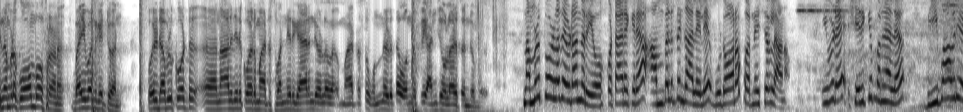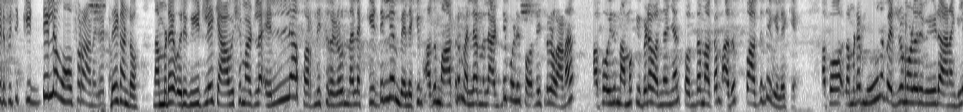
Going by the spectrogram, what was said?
ഇത് നമ്മുടെ കോംബോ ഓഫറാണ് ബൈ വൺ ഗെറ്റ് വൺ ഒരു ഡബിൾ കോട്ട് നാലഞ്ചിന് coir mattress one year guarantee ഉള്ള മാട്രസ് ഒന്ന് എടുത്താൽ ഒന്ന് ഫ്രീ അഞ്ച് തൊള്ളായിരത്തി തൊണ്ണൂറ് നമ്മളിപ്പോൾ ഉള്ളത് എവിടാന്നറിയോ? കൊട്ടാരക്കര അമ്പലത്തുംകാലയിലെ വുഡോറ ഫർണിച്ചറിലാണ് ഇവിടെ ശരിക്കും പറഞ്ഞാൽ ദീപാവലി അടുപ്പിച്ച് കിഡിലും ഓഫറാണ് ഇതേ കണ്ടോ നമ്മുടെ ഒരു വീട്ടിലേക്ക് ആവശ്യമായിട്ടുള്ള എല്ലാ ഫർണിച്ചറുകളും നല്ല കിഡിലും വിലയ്ക്കും അത് മാത്രമല്ല നല്ല അടിപൊളി ഫർണിച്ചറുകളാണ് അപ്പോൾ ഇത് നമുക്ക് ഇവിടെ വന്നു കഴിഞ്ഞാൽ സ്വന്തമാക്കാം അത് പകുതി വിലയ്ക്ക്. അപ്പോൾ നമ്മുടെ മൂന്ന് ബെഡ്റൂം ഉള്ള ഒരു വീടാണെങ്കിൽ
